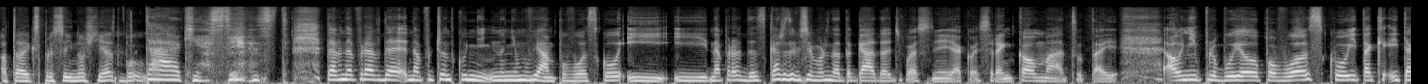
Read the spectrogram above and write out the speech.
A ta ekspresyjność jest? Bo Tak, jest, jest. Tam naprawdę na początku nie, no nie mówiłam po włosku i, i naprawdę z każdym się można dogadać właśnie jakoś rękoma tutaj. A oni próbują po włosku i tak, i tak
